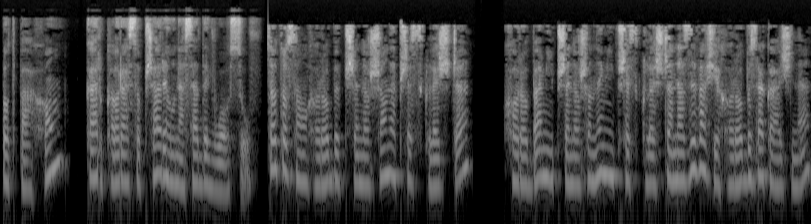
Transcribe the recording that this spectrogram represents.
pod pachą, kark oraz obszary u nasady włosów. Co to są choroby przenoszone przez kleszcze? Chorobami przenoszonymi przez kleszcze nazywa się choroby zakaźne,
